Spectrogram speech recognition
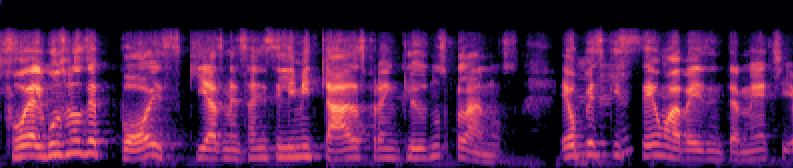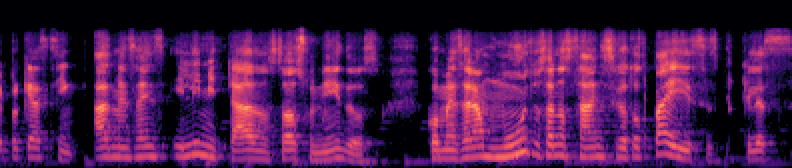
foi alguns anos depois que as mensagens ilimitadas foram incluídas nos planos. Eu Uhum. pesquisei uma vez na internet, é porque assim, as mensagens ilimitadas nos Estados Unidos começaram muitos anos antes que outros países, porque eles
